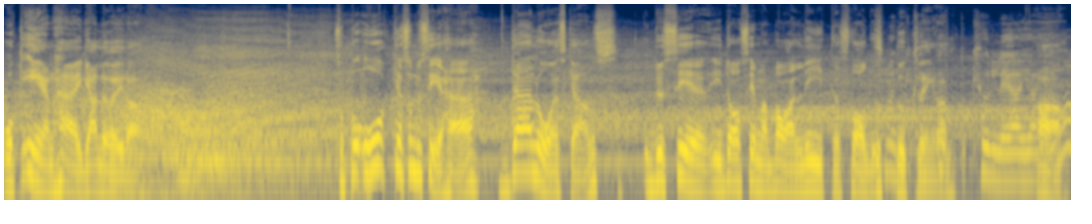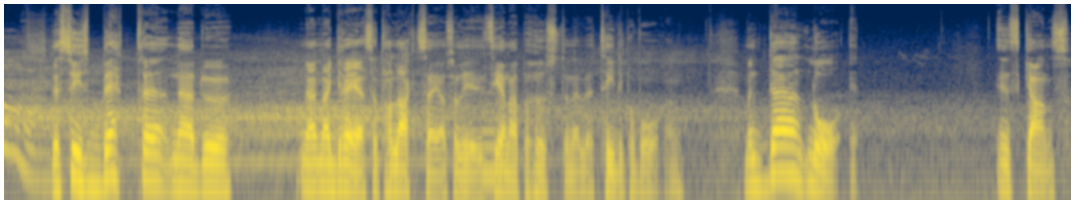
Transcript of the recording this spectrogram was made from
och en här i Galleryda. Så på åken som du ser här, där låg en skans. Du ser, idag ser man bara en liten svag uppbuckling. Kulle, ja, ja, Ja. Det syns bättre när, du, när, när gräset har lagt sig, alltså li- senare på hösten eller tidigt på våren. Men där låg en skans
